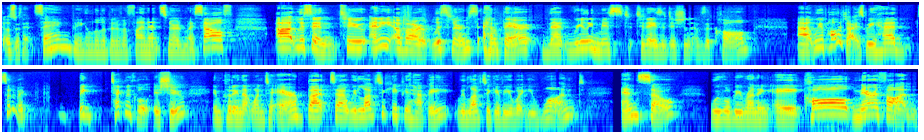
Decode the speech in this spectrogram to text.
Goes without saying, being a little bit of a finance nerd myself. listen, to any of our listeners out there that really missed today's edition of the call, uh, we apologize. We had sort of a big technical issue in putting that one to air, but uh, we love to keep you happy. We love to give you what you want. And so we will be running a call marathon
